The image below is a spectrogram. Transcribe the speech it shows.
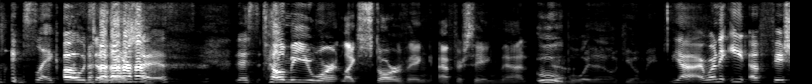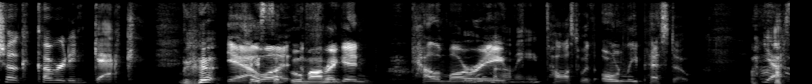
It's like oh, delicious. this Tell me you weren't like starving after seeing that. Ooh Yeah. boy, they look yummy. yeah, I want to eat a fish hook covered in gack. Yeah, Taste I want of umami. a friggin' calamari Umami. tossed with only pesto. Yes.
